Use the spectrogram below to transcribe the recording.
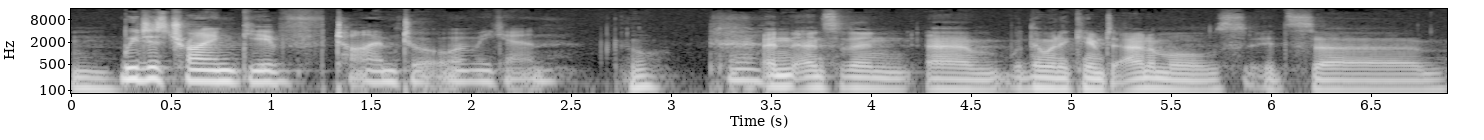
Mm. We just try and give time to it when we can. Cool. Yeah. And and so then um, then when it came to animals, it's um,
